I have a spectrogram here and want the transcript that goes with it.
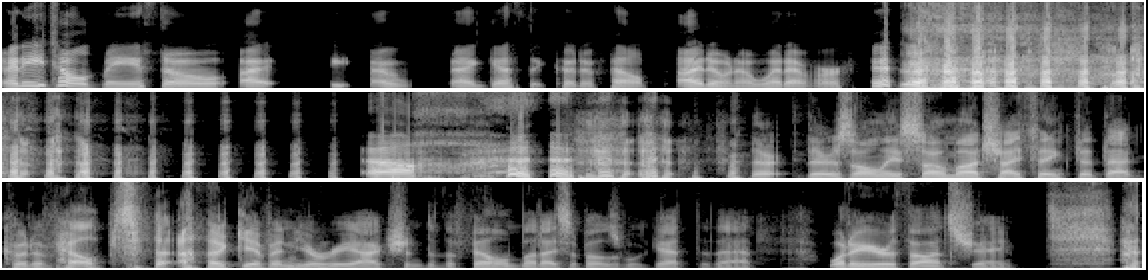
And he told me, so I, I, I guess it could have helped. I don't know, whatever. Ugh. there, there's only so much I think that that could have helped, uh, given your reaction to the film. But I suppose we'll get to that. What are your thoughts, Shane?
